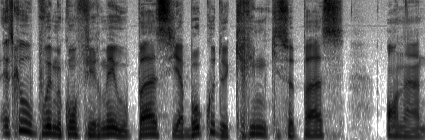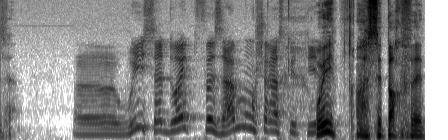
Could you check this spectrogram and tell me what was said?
est-ce que vous pouvez me confirmer ou pas s'il y a beaucoup de crimes qui se passent en Inde? Euh, oui, ça doit être faisable, mon cher Asketil. Oui Ah, c'est parfait.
